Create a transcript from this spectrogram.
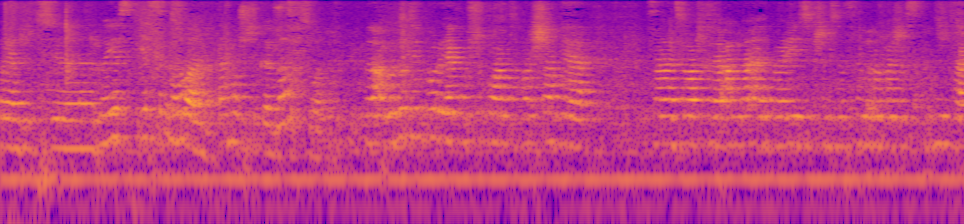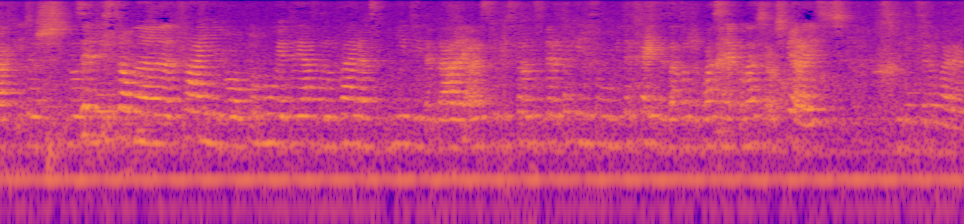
kojarzyć, e, no jest, jest seksualne, tak? Może się kojarzyć seksualnie. No albo do tej pory, jak na przykład w Warszawie znana działaczka Anna Erber jeździ wszędzie na swoim rowerze w spódnicach i też no, z jednej strony fajnie, bo promuje te jazdy rowerem, spódnicy i tak dalej, ale z drugiej strony zbiera takie niesamowite hejty za to, że właśnie jak ona się ośmiela jeździć w spódnicy rowerem.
